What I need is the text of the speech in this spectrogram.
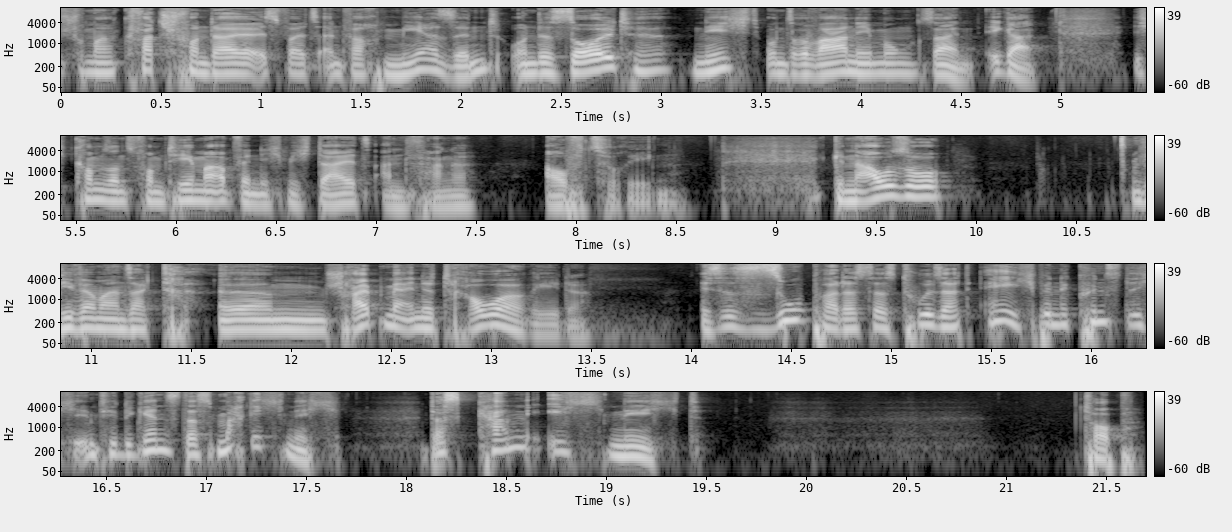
schon mal Quatsch von daher ist, weil es einfach mehr sind und es sollte nicht unsere Wahrnehmung sein. Egal. Ich komme sonst vom Thema ab, wenn ich mich da jetzt anfange aufzuregen. Genauso wie wenn man sagt, ähm, schreib mir eine Trauerrede. Es ist super, dass das Tool sagt, ey, ich bin eine künstliche Intelligenz, das mache ich nicht. Das kann ich nicht. Top.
